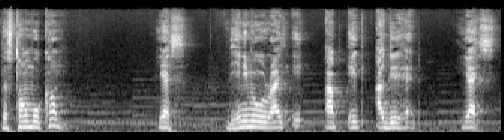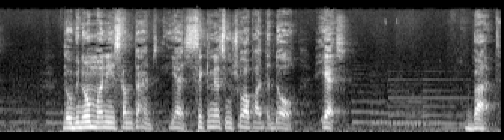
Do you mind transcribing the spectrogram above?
the storm will come. Yes, the enemy will rise up its ugly head. Yes, there will be no money sometimes. Yes, sickness will show up at the door. Yes. But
